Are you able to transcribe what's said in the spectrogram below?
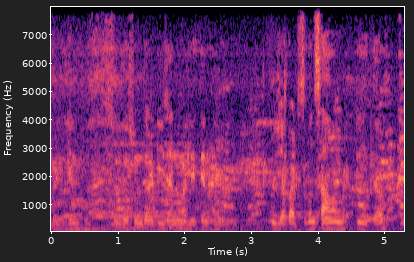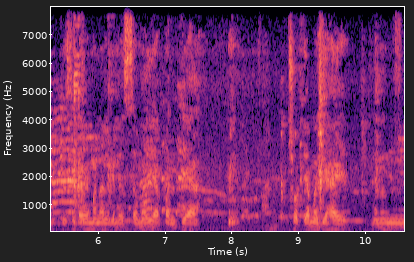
भेटतील खूप सुंदर सुंदर डिझाईनवाले ते आहे. पूजापाठचं पण सामान भेटते इथं. जसं काय म्हणायला गेलं समय आपण त्या छोट्यामध्ये आहे. म्हणून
